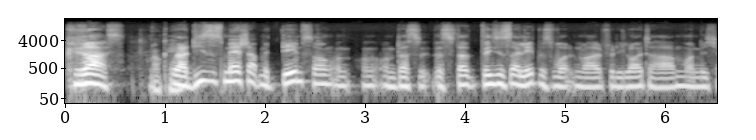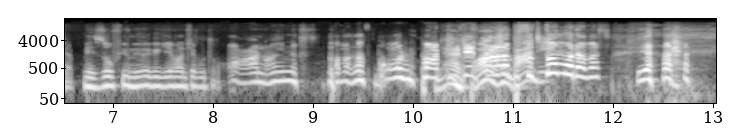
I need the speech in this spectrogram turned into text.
krass. Okay. Oder dieses Mashup mit dem Song und, und, und das, das, das, dieses Erlebnis wollten wir halt für die Leute haben und ich habe mir so viel Mühe gegeben und ich habe gedacht, oh nein, Branchenparty, Ja, Branchenparty. bist du dumm oder was? Ja,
